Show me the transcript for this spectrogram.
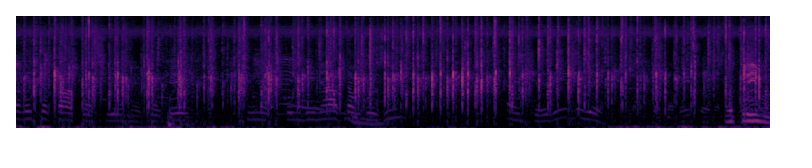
avete fatto assieme? Perché una combinata così è incredibile. È primo.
